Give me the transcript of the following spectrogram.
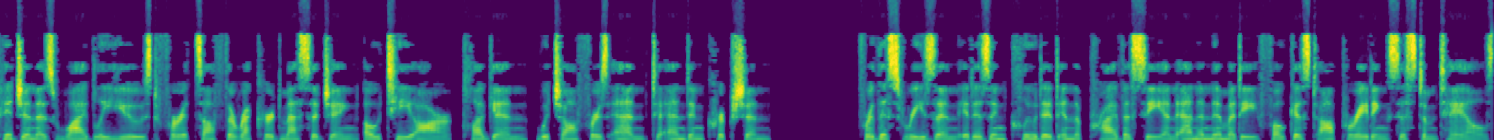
Pidgin is widely used for its off-the-record messaging (OTR) plugin, which offers end-to-end -end encryption. For this reason it is included in the privacy and anonymity-focused operating system Tails.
